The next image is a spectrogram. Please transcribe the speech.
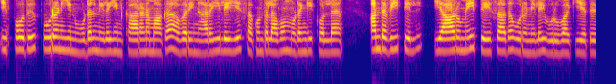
இப்போது பூரணியின் உடல் நிலையின் காரணமாக அவரின் அறையிலேயே சகுந்தலாவும் முடங்கிக் கொள்ள அந்த வீட்டில் யாருமே பேசாத ஒரு நிலை உருவாகியது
